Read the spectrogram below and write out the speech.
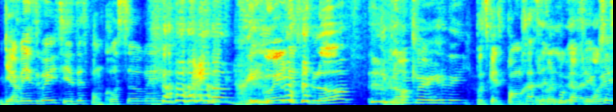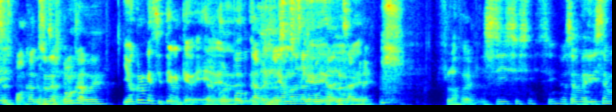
Ya ves, güey, si es de esponjoso, güey. Güey, es fluff. No, güey. Pues que esponjas El cuerpo cavernoso se esponja con Es una esponja, güey. Yo creo que sí tienen que ver. El cuerpo cavernoso es una esponja de sangre. Fluffer. Sí, sí, sí, sí. O sea, me dicen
